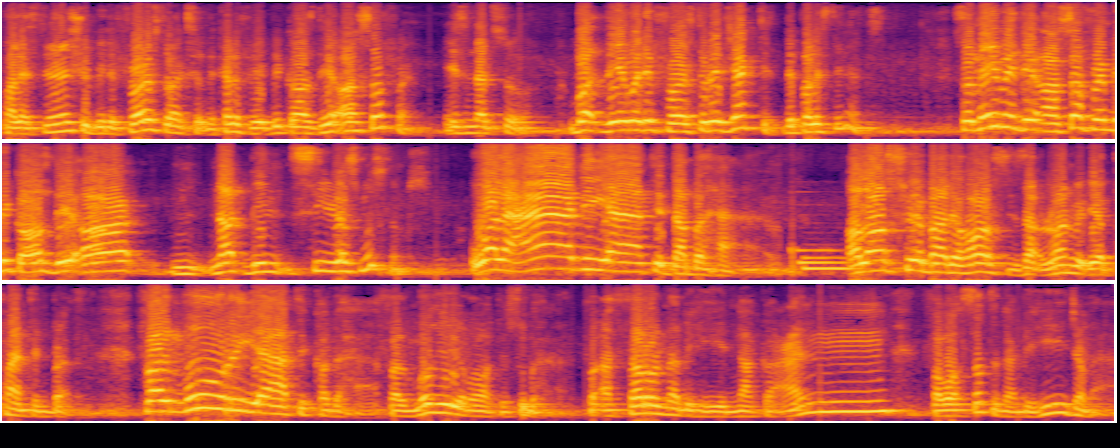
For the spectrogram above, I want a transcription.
Palestinians should be the first to accept the caliphate because they are suffering. Isn't that so? But they were the first to reject it, the Palestinians. So maybe they are suffering because they are not being serious Muslims. Allah swear by the horses that run with their panting breath. فالموريات قدها فالمغيرات سبها فأثرن به نقعا فوسطن به جمعا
